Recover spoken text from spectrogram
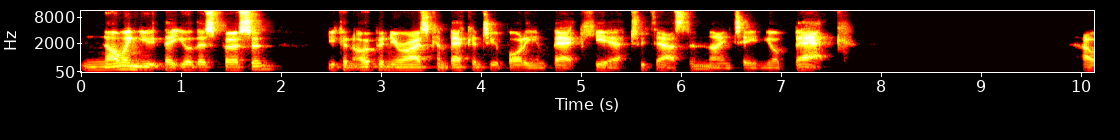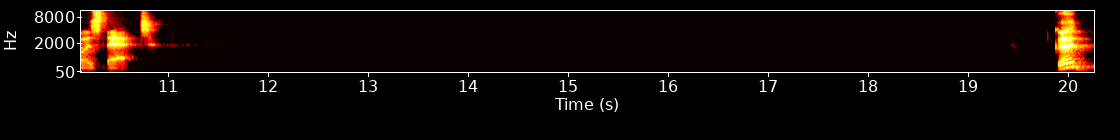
knowing you that you're this person, you can open your eyes, come back into your body and back here, 2019, you're back. How is that? Good.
